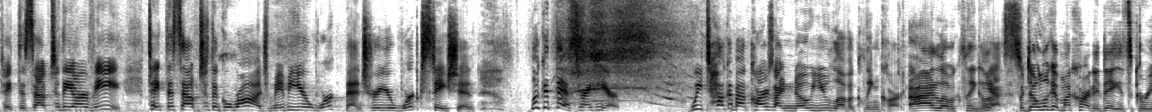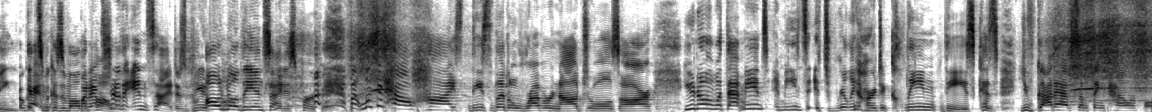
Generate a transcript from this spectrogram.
Take this out to the RV. Take this out to the garage, maybe your workbench or your workstation. Look at this right here. We talk about cars. I know you love a clean car. I love a clean car. Yes. But don't look at my car today. It's green. Okay, It's because of all but the I'm pollen. sure the inside is oh, beautiful. Oh, no, the inside is perfect. But look at how high these little rubber nodules are. You know what that means? It means it's really hard to clean these because you've got to have something powerful.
